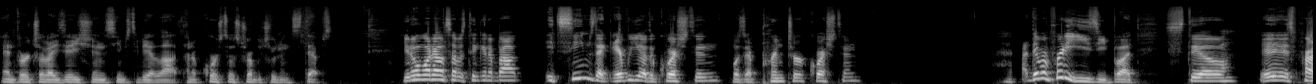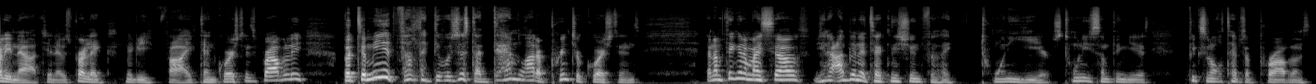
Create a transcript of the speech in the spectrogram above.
and virtualization seems to be a lot. And of course, those troubleshooting steps. You know what else I was thinking about? It seems like every other question was a printer question. Uh, they were pretty easy, but still, it's probably not. You know, it was probably like maybe five, ten questions probably. But to me, it felt like there was just a damn lot of printer questions. And I'm thinking to myself, you know, I've been a technician for like 20 years, 20 something years, fixing all types of problems.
